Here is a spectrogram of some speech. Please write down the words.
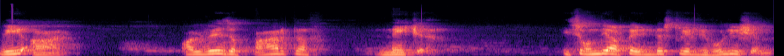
we are always a part of nature. It's only after industrial revolution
